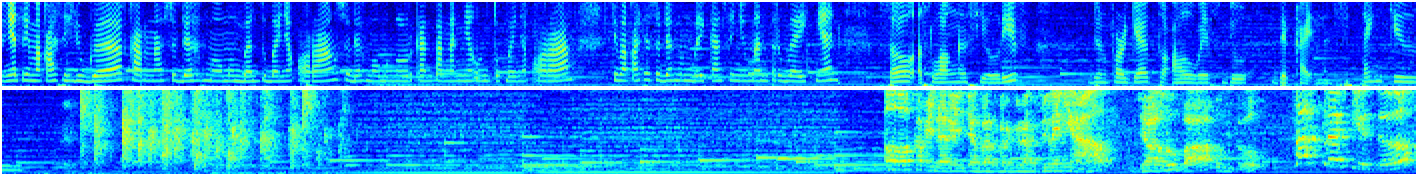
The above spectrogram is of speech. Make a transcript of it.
Tentunya terima kasih juga karena sudah mau membantu banyak orang, sudah mau mengelurkan tangannya untuk banyak orang. Terima kasih sudah memberikan senyuman terbaiknya. so as long as you live, don't forget to always do the kindness. Thank you. Halo, kami dari Jabar Bergerak Zilenial. Jangan lupa untuk subscribe YouTube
